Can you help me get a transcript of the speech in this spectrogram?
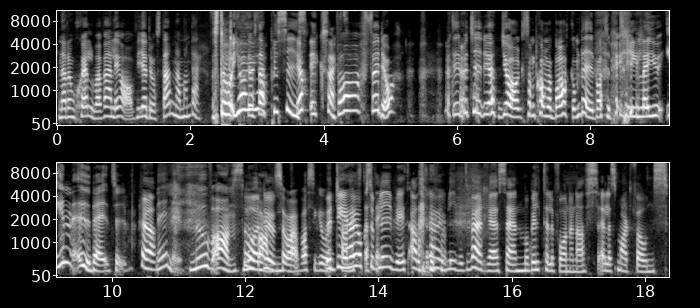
När de själva väl är av, ja då stannar man där. Stå, ja, ja, ja, precis. Ja, Exakt. Varför då? Det betyder ju att jag som kommer bakom dig bara typ trillar ju in i dig typ. Ja. Nej, nej. Move on. Så move on. Så, varsågod. Men det har ju också steg. blivit, allt det där har ju blivit värre sen mobiltelefonernas eller smartphones.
